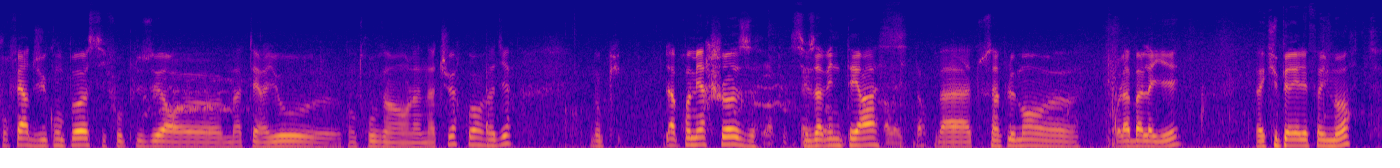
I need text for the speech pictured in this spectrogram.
pour faire du compost il faut plusieurs euh, matériaux euh, qu'on trouve dans la nature quoi on va dire. Donc la première chose, si vous avez une terrasse, bah tout simplement faut la balayer, récupérer les feuilles mortes.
